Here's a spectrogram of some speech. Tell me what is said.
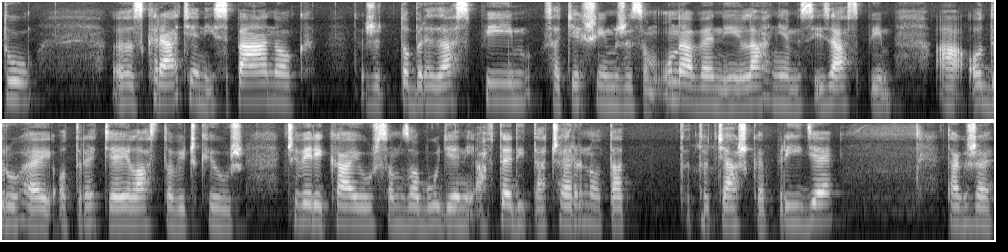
tu, e, skrátený spánok, takže dobre zaspím, sa teším, že som unavený, lahnem si, zaspím a o druhej, o tretej lastovičky už čvirikajú, už som zobudený a vtedy tá černota, to ťažké príde. Takže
